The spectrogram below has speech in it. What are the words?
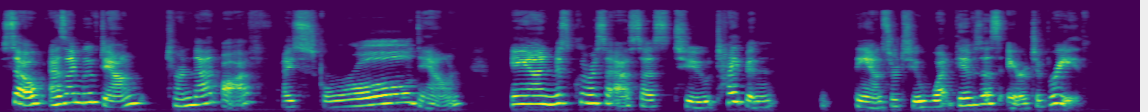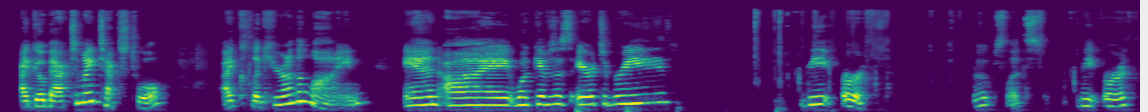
So as I move down, turn that off. I scroll down and Miss Clarissa asks us to type in the answer to what gives us air to breathe. I go back to my text tool. I click here on the line and I, what gives us air to breathe? The earth. Oops, let's, the earth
